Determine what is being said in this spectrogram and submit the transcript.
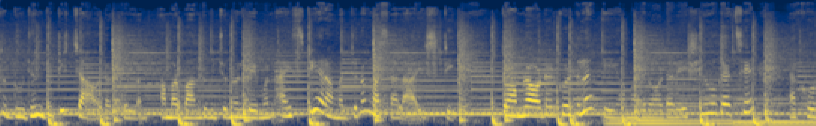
তো দুজন দুটি চা অর্ডার করলাম। আমার বান্ধবীর জন্য লেমন আইস টি আর আমার জন্য মশালা আইস টি তো আমরা অর্ডার করে দিলাম। এই আমাদের অর্ডার এসেও গেছে। এখন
